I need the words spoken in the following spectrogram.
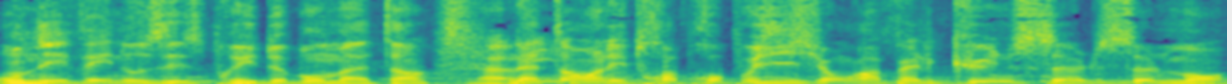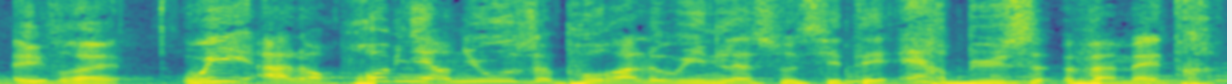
on éveille nos esprits de bon matin. Ah oui. Nathan, les trois propositions rappellent qu'une seule seulement est vraie. Oui, alors première news pour Halloween, la société Airbus va mettre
